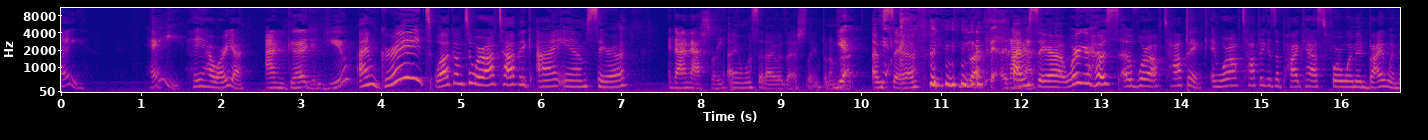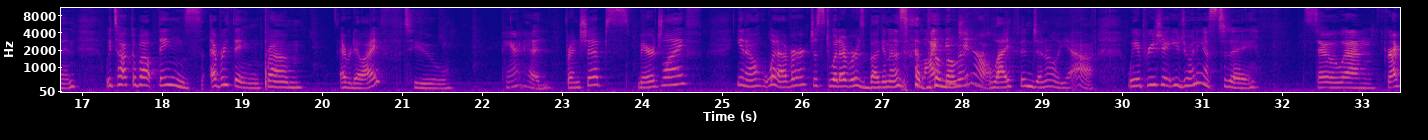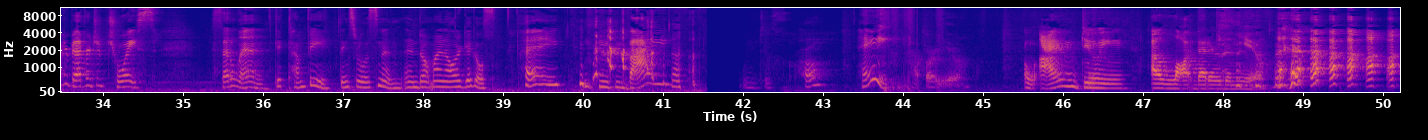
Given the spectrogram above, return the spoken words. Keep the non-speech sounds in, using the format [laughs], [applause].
Hey. Hey, Hey, how are ya? I'm good, and you? I'm great. Welcome to We're Off Topic. I am Sarah. And I'm Ashley. I almost said I was Ashley, but I'm Yeah. not. I'm Yeah. Sarah. [laughs] You are Sarah, I'm Ash- Sarah. We're your hosts of We're Off Topic, and We're Off Topic is a podcast for women by women. We talk about things, everything from everyday life to Parenthood. friendships, marriage life, you know, whatever, just whatever is bugging us at Life the in moment. general. Life in general, yeah. We appreciate you joining us today. So um, grab your beverage of choice, settle in. Get comfy. Thanks for listening, and don't mind all our giggles. Hey. [laughs] Bye. We just. Oh, Hey. how are you? Oh, I'm doing a lot better than you. [laughs]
